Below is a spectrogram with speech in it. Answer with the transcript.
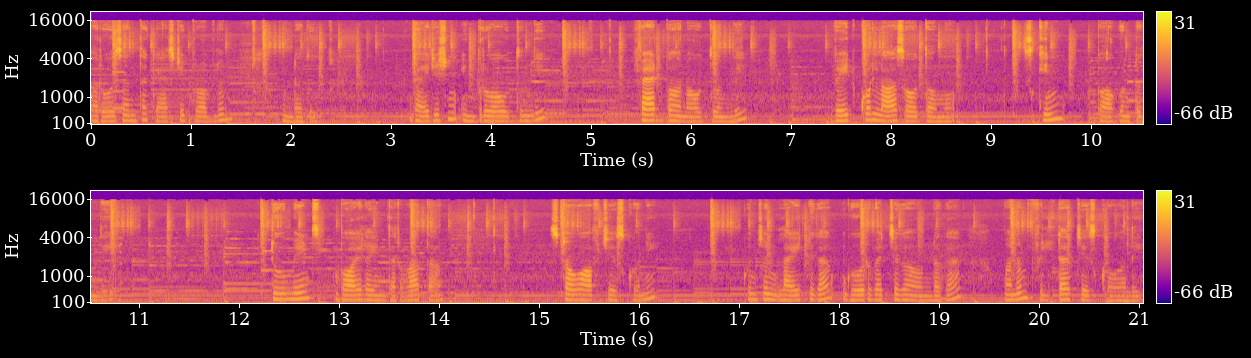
ఆ రోజంతా గ్యాస్ట్రిక్ ప్రాబ్లం ఉండదు. డైజెషన్ ఇంప్రూవ్ అవుతుంది. ఫ్యాట్ బర్న్ అవుతుంది. వెయిట్ కూడా లాస్ అవుతాము. స్కిన్ బాగుంటుంది. టూ మినిట్స్ బాయిల్ అయిన తర్వాత స్టవ్ ఆఫ్ చేసుకొని కొంచెం లైట్గా గోరువెచ్చగా ఉండగా మనం ఫిల్టర్ చేసుకోవాలి.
